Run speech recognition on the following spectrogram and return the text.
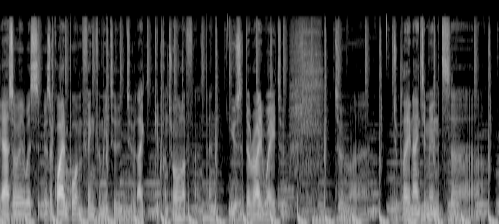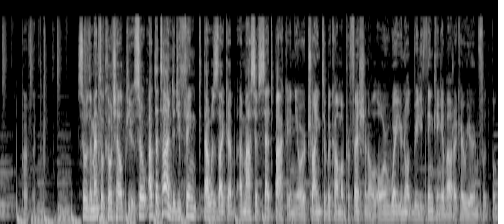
yeah so it was it was a quite important thing for me to to like get control of and, and use it the right way to to uh, to play 90 minutes uh, perfect So the mental coach helped you. So at the time, did you think that was like a, a massive setback in your trying to become a professional, or were you not really thinking about a career in football?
